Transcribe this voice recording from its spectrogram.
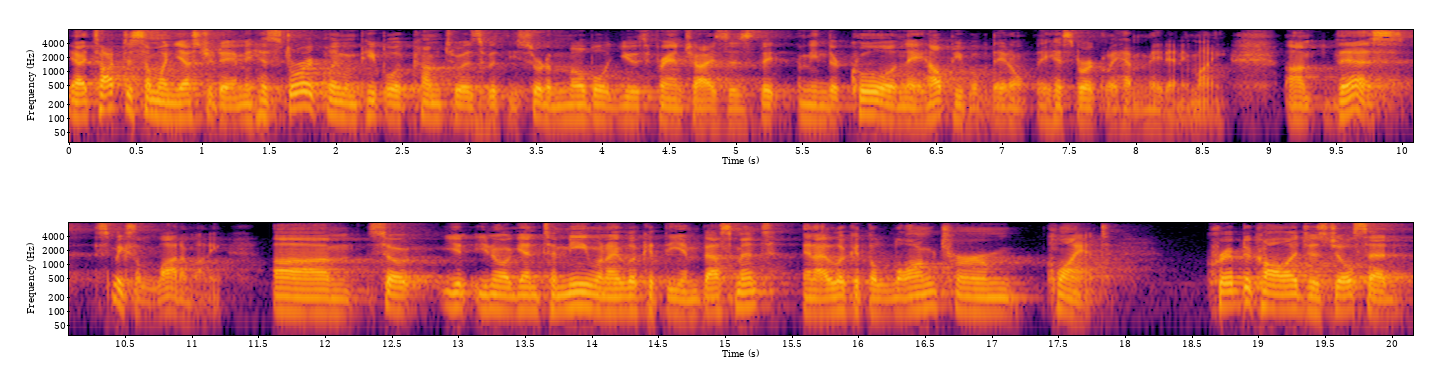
Yeah, I talked to someone yesterday. I mean, historically, when people have come to us with these sort of mobile youth franchises, they, I mean, they're cool and they help people, but they don't, they historically haven't made any money. Um, this, this makes a lot of money. Um, so, you, you know, again, to me, when I look at the investment and I look at the long term client, crib to college, as Jill said,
